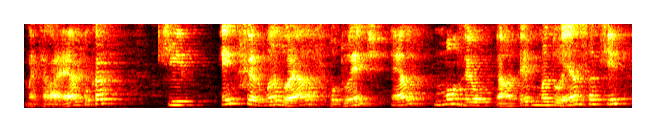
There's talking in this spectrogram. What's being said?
naquela época, que enfermando ela, ficou doente, ela morreu. Ela teve uma doença que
